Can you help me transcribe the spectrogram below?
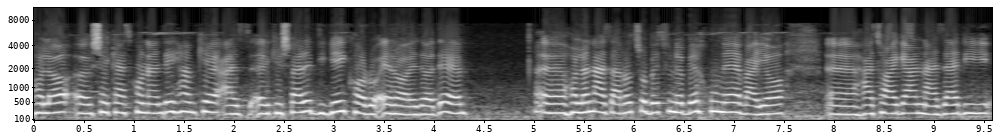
حالا شرکت کننده هم که از کشور دیگه کار رو ارائه داده حالا نظرات رو بتونه بخونه و یا حتی اگر نظری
